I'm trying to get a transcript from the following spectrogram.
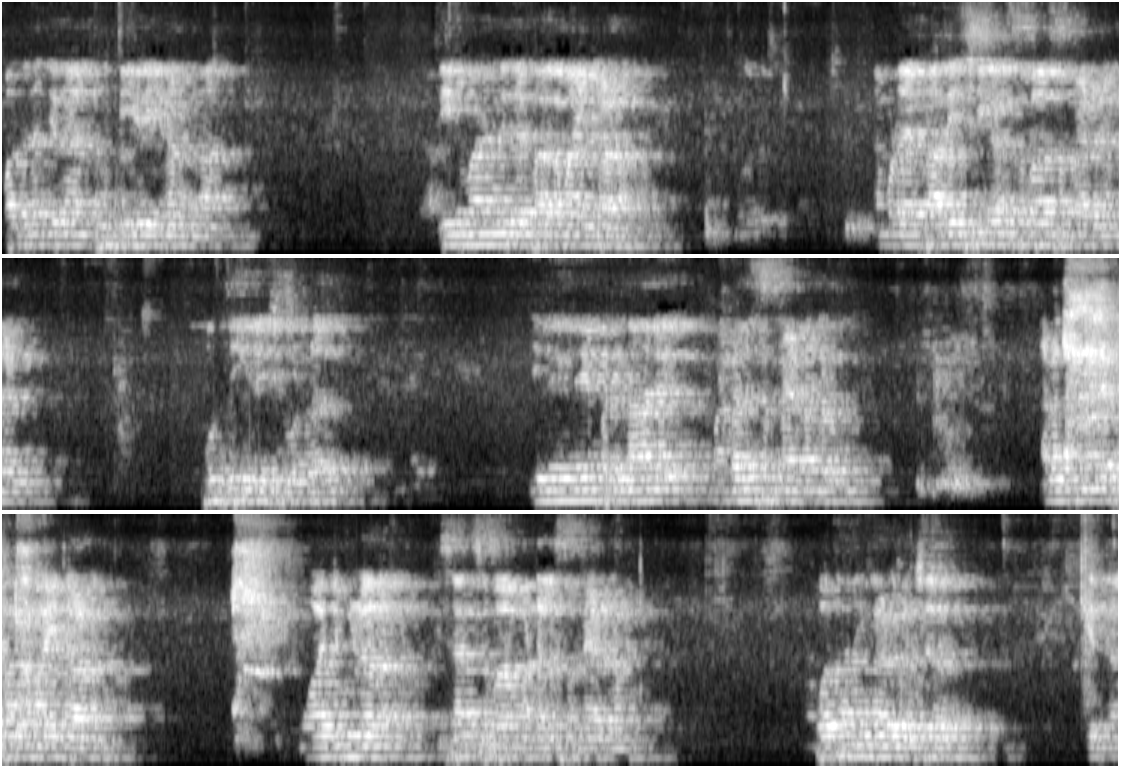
പതിനഞ്ചിന് പൂർത്തീകരിക്കണമെന്ന തീരുമാനത്തിന്റെ ഭാഗമായിട്ടാണ് നമ്മുടെ പ്രാദേശിക സഭാ സമ്മേളനങ്ങൾ പൂർത്തീകരിച്ചുകൊണ്ട് ജില്ലയിലെ പതിനാല് മണ്ഡല സമ്മേളനങ്ങളും നടത്തുന്നതിന്റെ ഭാഗമായിട്ടാണ് മൂവാറ്റുപുഴ കിസാൻ സഭ മണ്ഡല സമ്മേളനം ബോധാനിക്കാട് വെച്ച് ഇന്ന്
